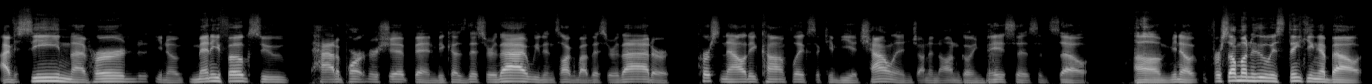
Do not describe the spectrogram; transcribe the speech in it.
I've seen, I've heard, you know, many folks who had a partnership and because this or that, we didn't talk about this or that, or personality conflicts that can be a challenge on an ongoing basis. And so um, you know, for someone who is thinking about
